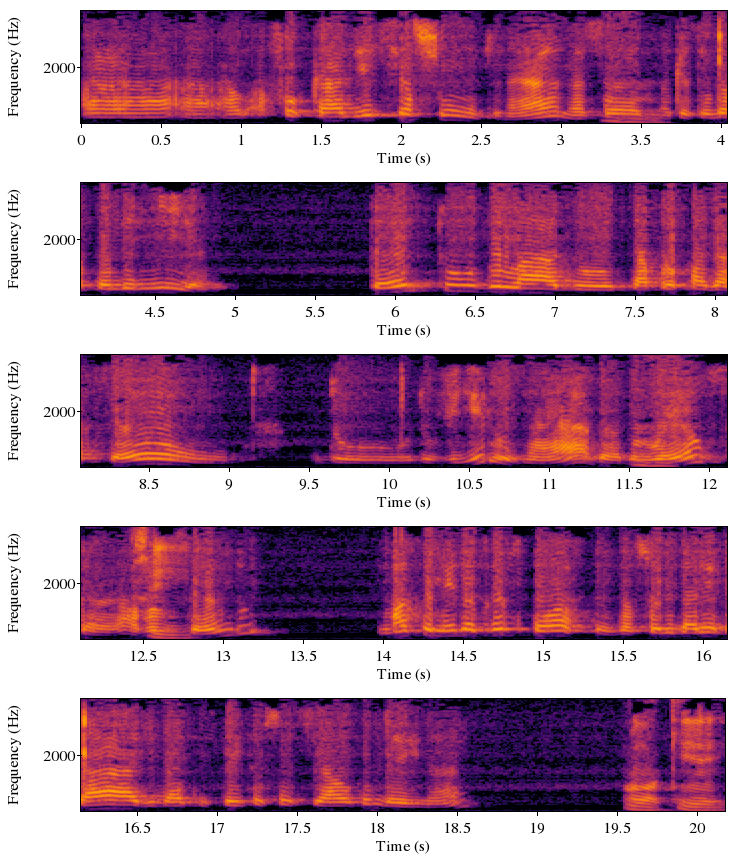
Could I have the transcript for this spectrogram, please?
a, a, a focar nesse assunto, né? Nessa, uhum. na questão da pandemia. Tanto do lado da propagação do, do vírus, né? da, uhum. doença avançando, Sim mas também das respostas, da solidariedade, da assistência social também, né? Ok.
